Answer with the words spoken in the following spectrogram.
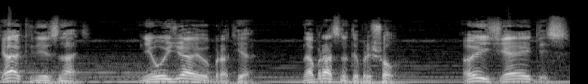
Как не знать? Не уезжаю, брат я. Напрасно ты пришел. Уезжаетесь.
